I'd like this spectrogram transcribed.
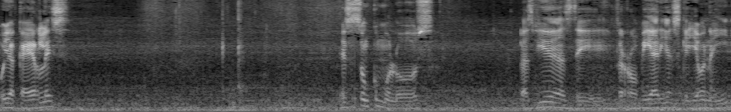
voy a caerles. Esas son como los las vías de ferroviarias que llevan ahí.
